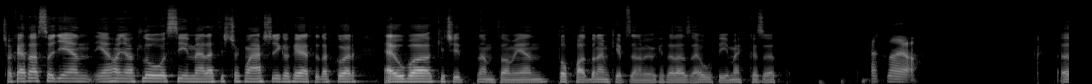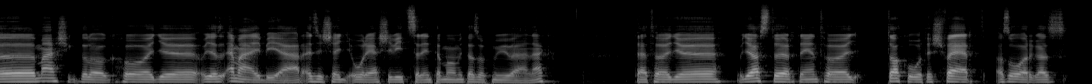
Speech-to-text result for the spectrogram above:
Csak hát az, hogy ilyen, ilyen hanyatló szín mellett is csak másodikak, érted? Akkor EU-ba kicsit, nem tudom, ilyen top 6-ban nem képzelem őket el az EU tímek között. hát na ja. Ö, másik dolog, hogy ugye az MIBR, ez is egy óriási vicc szerintem, amit azok művelnek. Tehát, hogy ö, ugye az történt, hogy Takót és Fert az org az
